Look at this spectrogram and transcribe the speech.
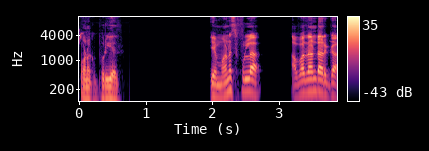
உனக்கு புரியாது. என் மனசு ஃபுல்லாக அவ தான்டா இருக்கா.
